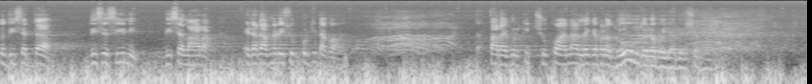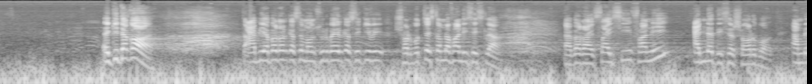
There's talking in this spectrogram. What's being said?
তো দিছে ট্যাং, দিছে চিনি, দিছে লাড়া। এটা আপনার এই সুপুর কিতা তা- তারা এগুলো কিচ্ছু কয় না, লেগে পড়া ধুম ধরে বইয়া রয়েছে এই কিতা কয়? তা আমি এবার কাছে মনসুর ভাইয়ের কাছে কি শরবত চাইছিলাম না ফানি চাইছিলাম? এবার চাইছি ফানি আন্না দিছে শরবত। আমরা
